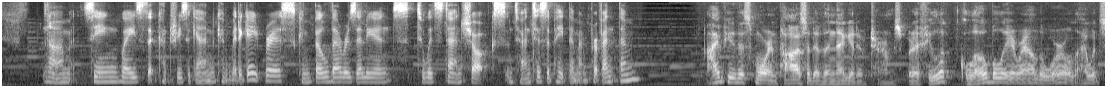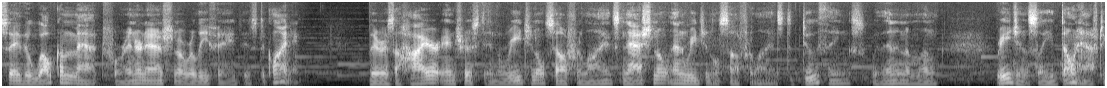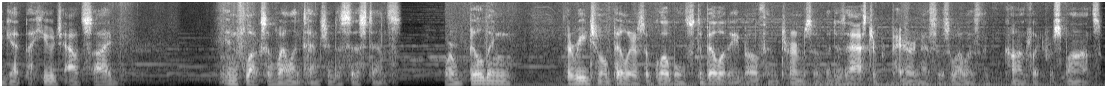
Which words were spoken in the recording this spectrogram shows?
um, seeing ways that countries again can mitigate risk and build their resilience to withstand shocks and to anticipate them and prevent them. I view this more in positive than negative terms, but if you look globally around the world, I would say the welcome mat for international relief aid is declining. There is a higher interest in regional self-reliance, national and regional self-reliance, to do things within and among regions so you don't have to get a huge outside influx of well-intentioned assistance. We're building the regional pillars of global stability, both in terms of the disaster preparedness as well as the conflict response.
